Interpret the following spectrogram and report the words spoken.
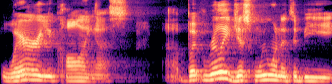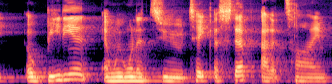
Where are you calling us? Uh, but really, just we wanted to be obedient and we wanted to take a step at a time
